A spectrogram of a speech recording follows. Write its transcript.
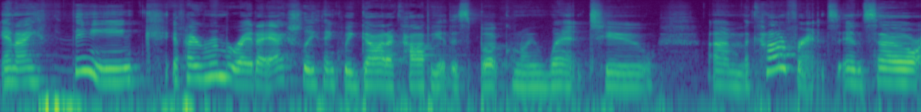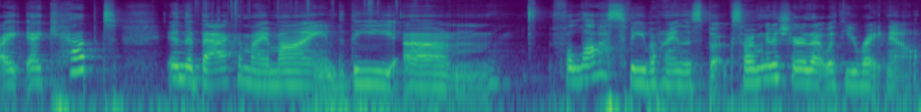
And I think, if I remember right, I actually think we got a copy of this book when we went to um, the conference. And so I, I, kept in the back of my mind the um, philosophy behind this book. So I'm going to share that with you right now.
